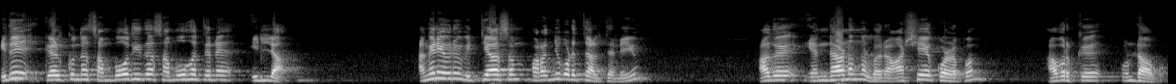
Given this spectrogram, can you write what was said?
ഇത് കേൾക്കുന്ന സംബോധിത സമൂഹത്തിന് ഇല്ല. അങ്ങനെ ഒരു വ്യത്യാസം പറഞ്ഞു കൊടുത്താൽ തന്നെയും അത് എന്താണെന്നുള്ള ഒരു ആശയക്കുഴപ്പം അവർക്ക് ഉണ്ടാകും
